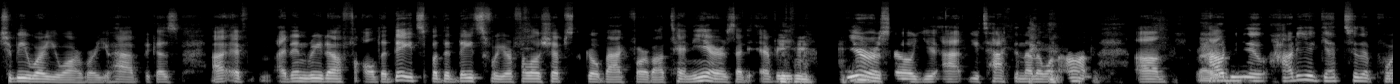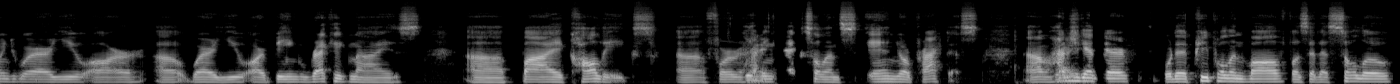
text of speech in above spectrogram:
to be where you are where you have because uh, if i didn't read off all the dates but the dates for your fellowships go back for about 10 years that every mm-hmm. year mm-hmm. or so you add you tacked another one on um, right. how do you how do you get to the point where you are uh, where you are being recognized uh, by colleagues uh, for right. having excellence in your practice um, how right. did you get there were there people involved? Was it a solo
